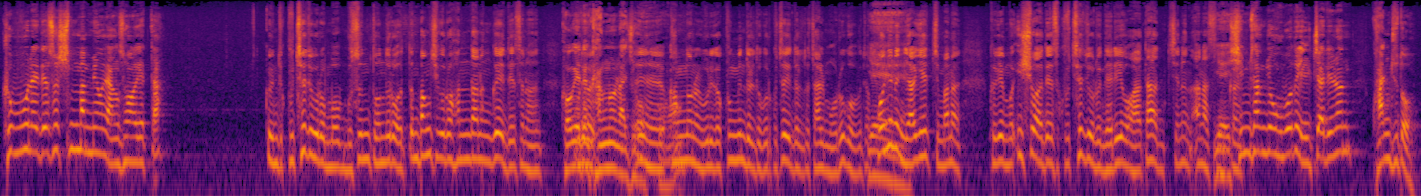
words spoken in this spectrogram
그 부분에 대해서 10만 명을 양성하겠다? 그 이제 구체적으로 뭐 무슨 돈으로 어떤 방식으로 한다는 거에 대해서는 거기에 대한 강론 아직 예, 없고 강론을 우리가 국민들도 그렇고 저희들도 잘 모르고 그죠? 예. 본인은 이야기했지만은 그게 뭐 이슈화돼서 구체적으로 내려와 닿지는 않았으니까. 예, 심상정 후보도 일자리는 관주도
